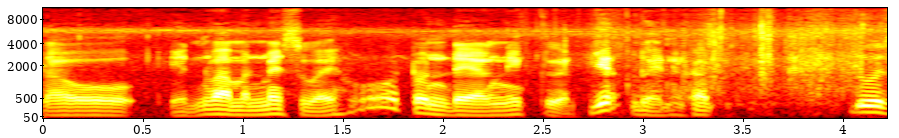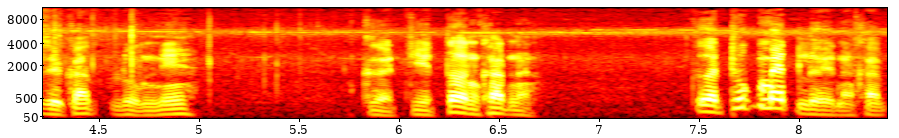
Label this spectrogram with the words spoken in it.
เราเห็นว่ามันไม่สวยโอ้ต้นแดงนี่เกิดเยอะเลยนะครับ ดูสิครับหลุมนี้ เกิดกี่ต้นครับนะเกิดทุกเม็ดเลยนะครับ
